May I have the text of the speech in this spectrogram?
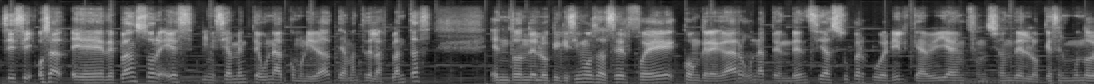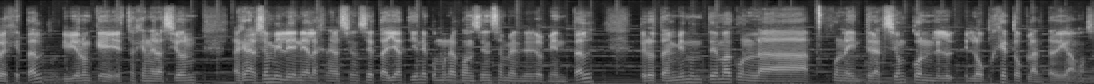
Sí, sí, o sea, eh, The Plant Store es inicialmente una comunidad de amantes de las plantas, en donde lo que quisimos hacer fue congregar una tendencia súper juvenil que había en función de lo que es el mundo vegetal, porque vieron que esta generación, la generación milenial, la generación Z, ya tiene como una conciencia medioambiental, pero también un tema con la, con la interacción con el, objeto planta, digamos.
